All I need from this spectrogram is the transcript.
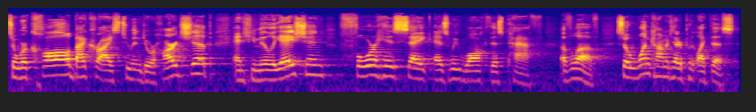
So we're called by Christ to endure hardship and humiliation for his sake as we walk this path of love. So one commentator put it like this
